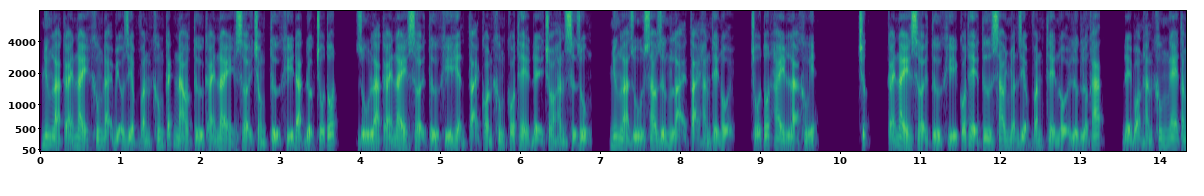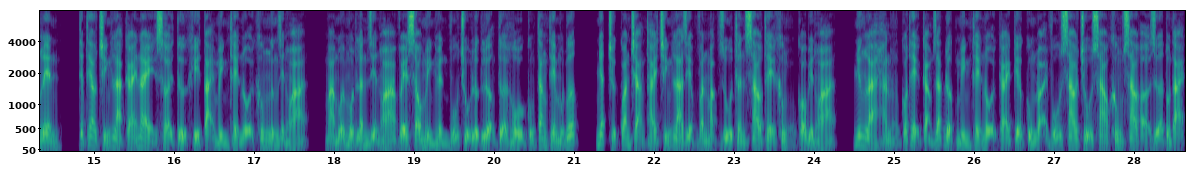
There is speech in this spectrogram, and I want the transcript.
Nhưng là cái này không đại biểu diệp văn không cách nào từ cái này sợi trong tử khí đạt được chỗ tốt, dù là cái này sợi tử khí hiện tại còn không có thể để cho hắn sử dụng, nhưng là dù sao dừng lại tại hắn thể nội, chỗ tốt hay là không ít cái này sợi tử khí có thể tư sao nhuận diệp văn thể nội lực lượng khác, để bọn hắn không nghe tăng lên, tiếp theo chính là cái này sợi tử khí tại mình thể nội không ngừng diễn hóa, mà mỗi một lần diễn hóa về sau mình huyền vũ trụ lực lượng tựa hồ cũng tăng thêm một bước, nhất trực quan trạng thái chính là diệp văn mặc dù thân sao thể không có biến hóa, nhưng là hắn có thể cảm giác được mình thể nội cái kia cùng loại vũ sao trụ sao không sao ở giữa tồn tại,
